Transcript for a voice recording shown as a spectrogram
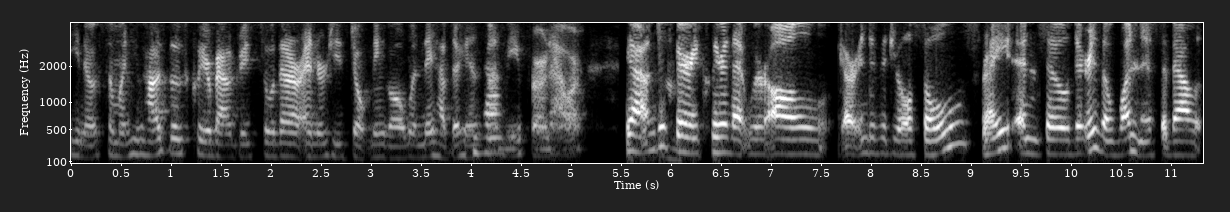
you know someone who has those clear boundaries so that our energies don't mingle when they have their hands yeah. on me for an hour yeah, I'm just mm-hmm. very clear that we're all our individual souls, right? And so there is a oneness about,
